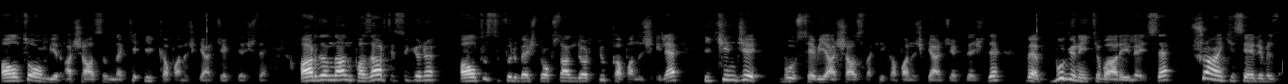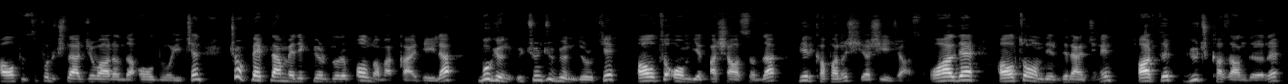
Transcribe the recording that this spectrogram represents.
6.11 aşağısındaki ilk kapanış gerçekleşti. Ardından pazartesi günü 6.05.94'lük kapanış ile ikinci bu seviye aşağısındaki kapanış gerçekleşti. Ve bugün itibariyle ise şu anki seyrimiz 6.03'ler civarında olduğu için çok beklenmedik bir durum olmamak kaydıyla bugün üçüncü gündür ki 6.11 aşağısında bir kapanış yaşayacağız. O halde 6.11 direncinin artık güç kazandığını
